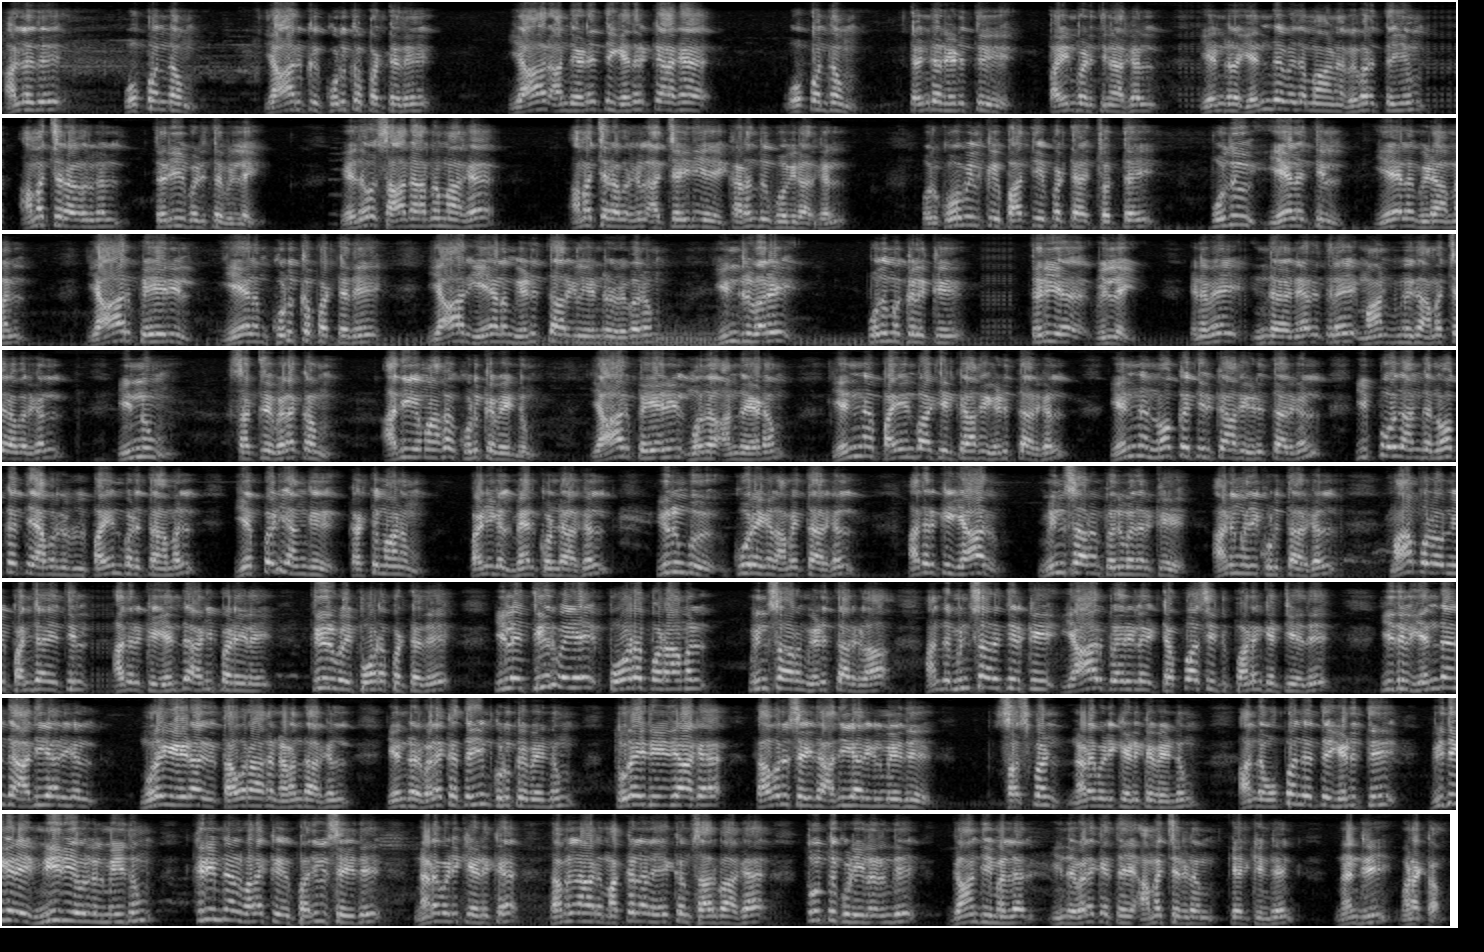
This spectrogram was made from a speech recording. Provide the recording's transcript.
அல்லது ஒப்பந்தம் யாருக்கு கொடுக்கப்பட்டது? யார் அந்த இடத்தை எதற்காக ஒப்பந்தம் டெண்டர் எடுத்து பயன்படுத்தினார்கள் என்ற எந்த விதமான விவரத்தையும் அமைச்சர் அவர்கள் தெளிவுபடுத்தவில்லை. ஏதோ சாதாரணமாக அமைச்சர் அவர்கள் அச்செய்தியை கடந்து போகிறார்கள். ஒரு கோவிலுக்கு பாத்தியப்பட்ட சொத்தை பொது ஏலத்தில் ஏலம் விடாமல் யார் பேரில் ஏலம் கொடுக்கப்பட்டது யார் ஏலம் எடுத்தார்கள் என்ற விவரம் இன்று வரை பொதுமக்களுக்கு தெரியவில்லை. எனவே இந்த நேரத்திலே மாண்புமிகு அமைச்சர் அவர்கள் இன்னும் சற்று விளக்கம் அதிகமாக கொடுக்க வேண்டும். யார் பெயரில் முத அந்த இடம் என்ன பயன்பாட்டிற்காக எடுத்தார்கள் என்ன நோக்கத்திற்காக எடுத்தார்கள் இப்போது அந்த நோக்கத்தை அவர்கள் பயன்படுத்தாமல் எப்படி அங்கு கட்டுமானம் பணிகள் மேற்கொண்டார்கள் இரும்பு கூரைகள் அமைத்தார்கள் அதற்கு யார் மின்சாரம் பெறுவதற்கு அனுமதி கொடுத்தார்கள். மாப்பலோர்னி பஞ்சாயத்தில் அதற்கு எந்த அடிப்படையில் தீர்வை போடப்பட்டது? இல்லை தீர்வையே போடப்படாமல் மின்சாரம் எடுத்தார்களா? அந்த மின்சாரத்திற்கு யார் பேரில் டெபாசிட் பணம் கட்டியது? இதில் எந்தெந்த அதிகாரிகள் முறைகேடாக தவறாக நடந்தார்கள் என்ற விளக்கத்தையும் கொடுக்க வேண்டும். துறை ரீதியாக தவறு செய்த அதிகாரிகள் மீது சஸ்பெண்ட் நடவடிக்கை எடுக்க வேண்டும். அந்த ஒப்பந்தத்தை எடுத்து விதிகளை மீறியவர்கள் மீதும் கிரிமினல் வழக்கு பதிவு செய்து நடவடிக்கை எடுக்க தமிழ்நாடு மக்கள் நல இயக்கம் சார்பாக தூத்துக்குடியிலிருந்து காந்தி மல்லர் இந்த விளக்கத்தை அமைச்சரிடம் கேட்கின்றேன். நன்றி வணக்கம்.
